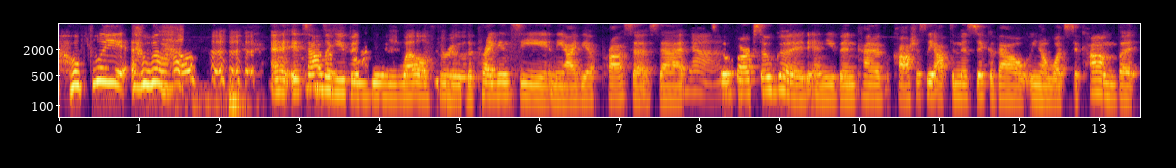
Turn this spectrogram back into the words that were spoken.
hopefully will help. and it sounds like you've been doing well through the pregnancy and the IVF process that yeah. so far so good and you've been kind of cautiously optimistic about, you know, what's to come, but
